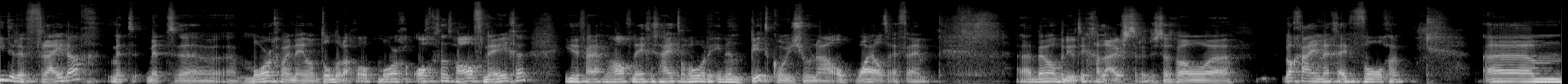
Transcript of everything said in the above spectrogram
iedere vrijdag met, met eh, morgen, wij nemen op donderdag op, morgenochtend half negen. Iedere vrijdag om half negen is hij te horen in een Bitcoin journaal op Wild FM. Eh, Ik ben wel benieuwd, ik ga luisteren, dus dat is wel, eh, wel geinig, even volgen. Ehm,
